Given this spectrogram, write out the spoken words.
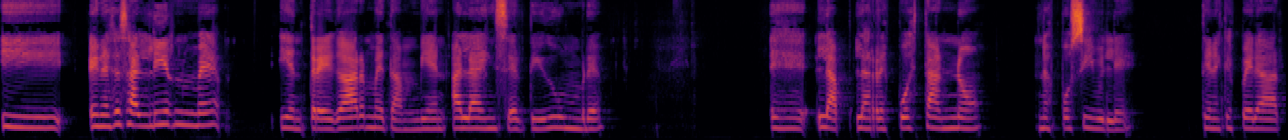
Y en ese salirme y entregarme también a la incertidumbre, eh, la, la respuesta no, no es posible, tienes que esperar,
